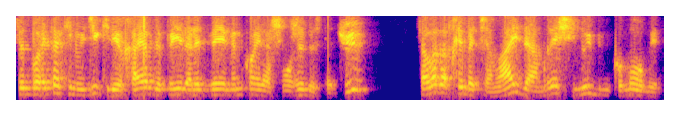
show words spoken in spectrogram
Cette Braïta qui nous dit qu'il est khayab de payer la lettre V même quand il a changé de statut, ça va d'après Bet Shamaï, d'Amre Shinouy Bimkomo Omed.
